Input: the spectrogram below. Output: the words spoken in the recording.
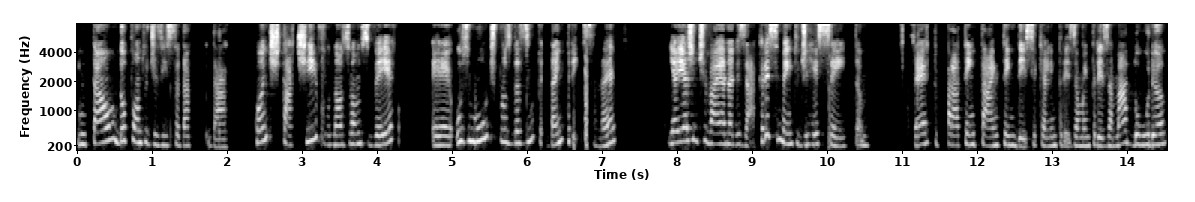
Então, do ponto de vista da, da quantitativo, nós vamos ver é, os múltiplos das, da empresa, né? E aí a gente vai analisar crescimento de receita, certo? Para tentar entender se aquela empresa é uma empresa madura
